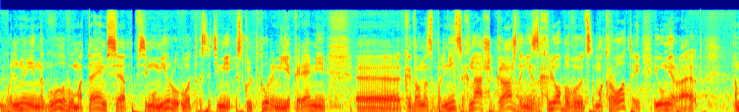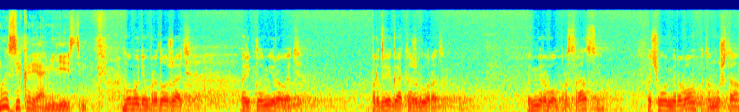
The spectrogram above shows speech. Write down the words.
больные на голову, мотаемся по всему миру вот с этими скульптурами, якорями, когда у нас в больницах наши граждане захлебываются мокротой и умирают. А мы с якорями ездим. Мы будем продолжать рекламировать, продвигать наш город в мировом пространстве. Почему в мировом? Потому что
